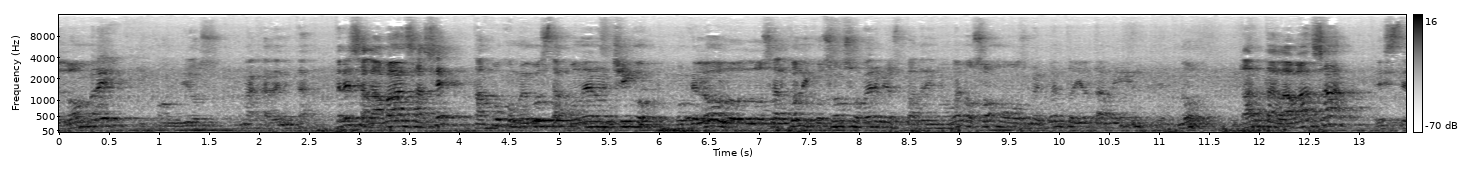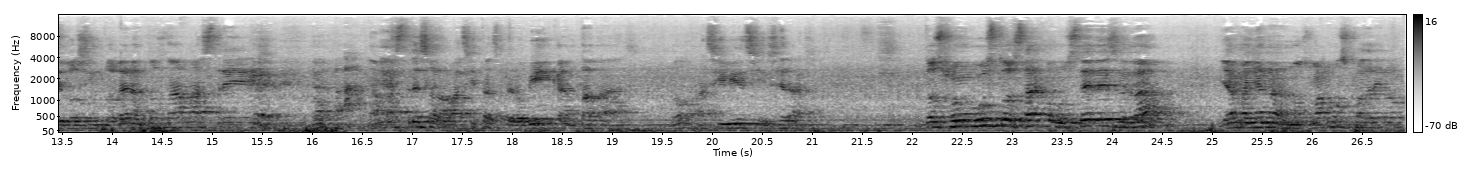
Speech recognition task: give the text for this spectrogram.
Con el hombre y con Dios. Una cadenita. Tres alabanzas, ¿eh? Tampoco me gusta poner un chingo, porque luego lo- los alcohólicos son soberbios, padrino. Bueno, somos, me cuento yo también, ¿no? Tanta alabanza, este, los intoleran. Entonces, nada más tres, ¿no? Nada más tres alabancitas, pero bien cantadas, ¿no? Así bien sinceras. Entonces fue un gusto estar con ustedes, ¿verdad? Ya mañana nos vamos, padrino.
